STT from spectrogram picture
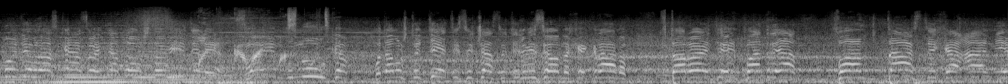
будем рассказывать о том, что видели своим внукам, потому что дети сейчас у телевизионных экранов. Второй день подряд. Фантастика, а не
